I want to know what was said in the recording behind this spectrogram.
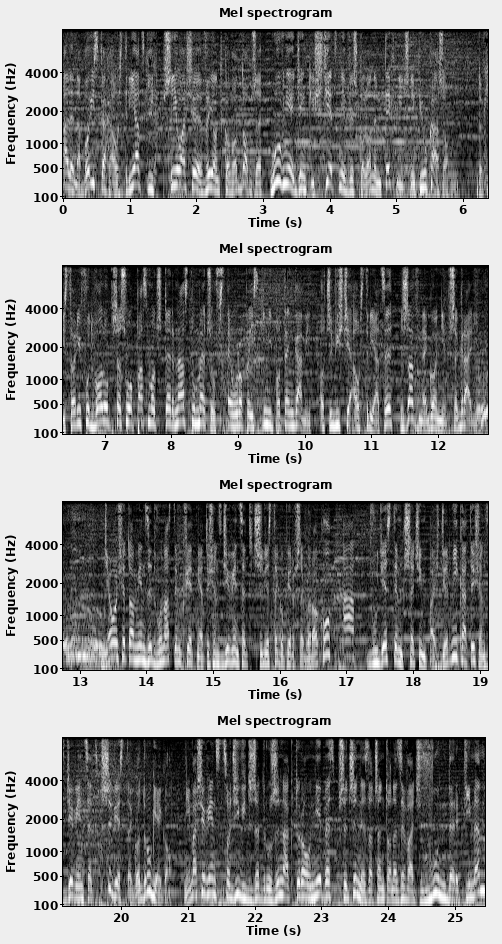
ale na boiskach austriackich przyjęła się wyjątkowo dobrze, głównie dzięki świetnie wyszkolonym technicznie piłkarzom. Do historii futbolu przeszło pasmo 14 meczów z europejskimi potęgami. Oczywiście Austriacy żadnego nie przegrali. Działo się to między 12 kwietnia 1931 roku a 23 października 1932. Nie ma się więc co dziwić, że drużyna, którą nie bez przyczyny zaczęto nazywać Wunderteamem,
